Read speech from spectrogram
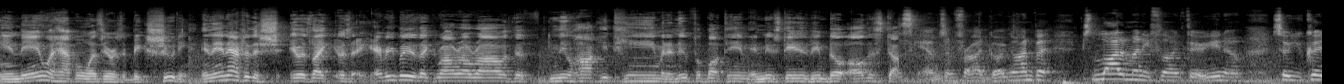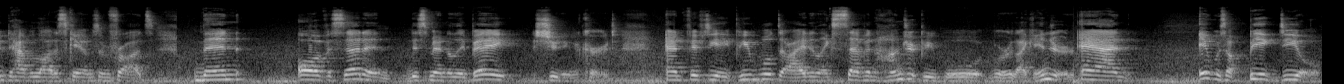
and then what happened was there was a big shooting, and then after the, sh- it was like it was like, everybody was like rah rah rah with the new hockey team and a new football team and new stadiums being built, all this stuff. scams and fraud going on, but there's a lot of money flowing through, you know. So you could have a lot of scams and frauds. Then all of a sudden, this Mandalay Bay shooting occurred. And 58 people died, and like 700 people were like injured. And it was a big deal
